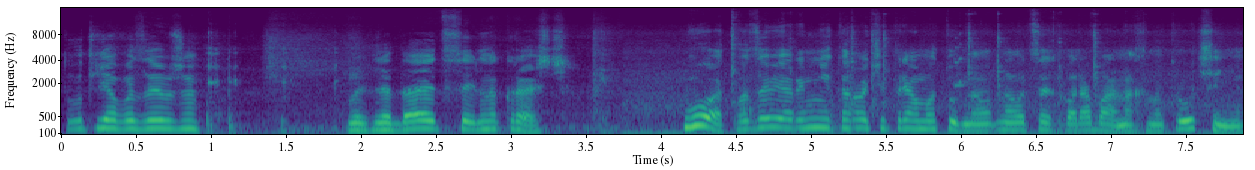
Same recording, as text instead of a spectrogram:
тут я возив вже, виглядають сильно краще. От, возив я ремні, коротше, прямо тут, на, на оцих барабанах накручені.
